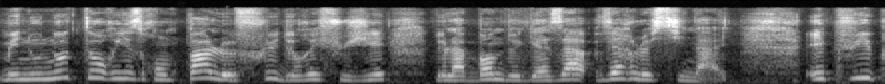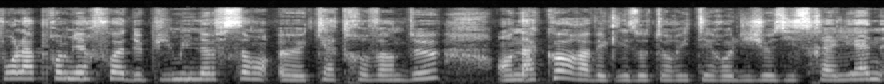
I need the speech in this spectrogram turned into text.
mais nous n'autoriserons pas le flux de réfugiés de la bande de Gaza vers le Sinaï. Et puis, pour la première fois depuis 1982, en accord avec les autorités religieuses israéliennes,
